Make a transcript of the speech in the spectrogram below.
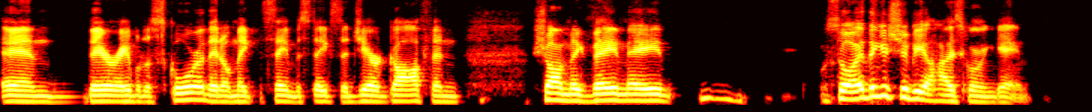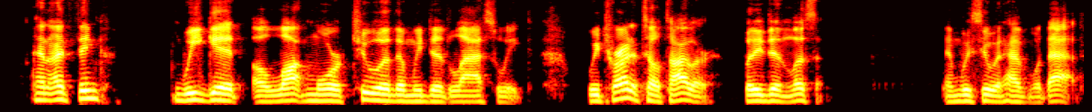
and they're able to score. They don't make the same mistakes that Jared Goff and Sean McVay made. So I think it should be a high scoring game. And I think we get a lot more Tua than we did last week. We tried to tell Tyler, but he didn't listen. And we see what happened with that.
